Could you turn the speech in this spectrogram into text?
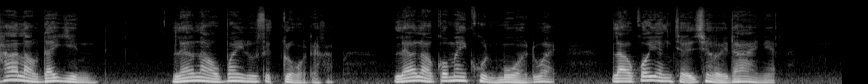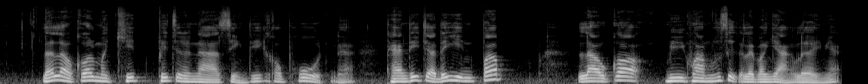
ถ้าเราได้ยิน แล้วเราไม่รู้สึกโกรธนะครับ แล้วเราก็ไม่ขุ่นมัวด้วย เราก็ยังเฉยเฉยได้เนี่ย แล้วเราก็มาคิดพิจารณาสิ่งที่เขาพูดนะแทนที่จะได้ยินปั๊บเราก็มีความรู้สึกอะไรบางอย่างเลยเนี่ย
